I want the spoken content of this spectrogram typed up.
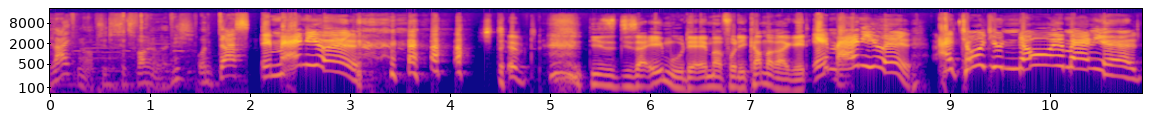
liken, ob sie das jetzt wollen oder nicht. Und das Emmanuel! Stimmt. Diese, dieser Emu, der immer vor die Kamera geht. Emmanuel! I told you no, Emmanuel!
